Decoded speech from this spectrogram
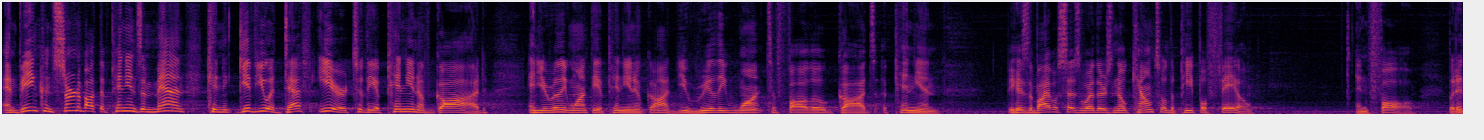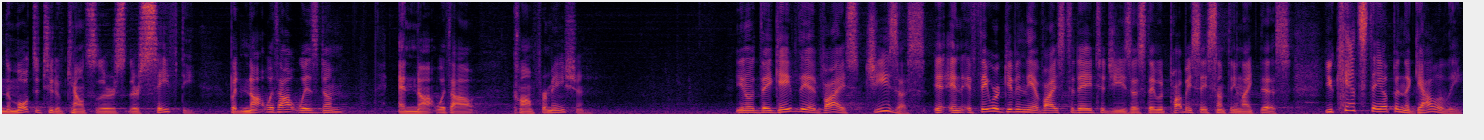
And being concerned about the opinions of man can give you a deaf ear to the opinion of God, and you really want the opinion of God. You really want to follow God's opinion. Because the Bible says, where there's no counsel, the people fail and fall. But in the multitude of counselors, there's safety, but not without wisdom and not without confirmation. You know, they gave the advice, Jesus, and if they were giving the advice today to Jesus, they would probably say something like this You can't stay up in the Galilee.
